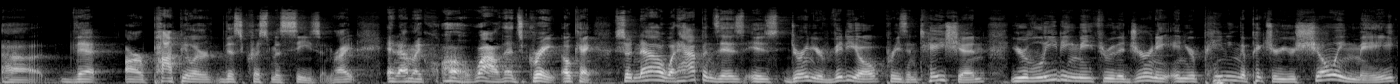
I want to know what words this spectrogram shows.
uh, that are popular this Christmas season, right? And I'm like, oh wow, that's great. Okay, so now what happens is is during your video presentation, you're leading me through the journey and you're painting the picture. You're showing me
